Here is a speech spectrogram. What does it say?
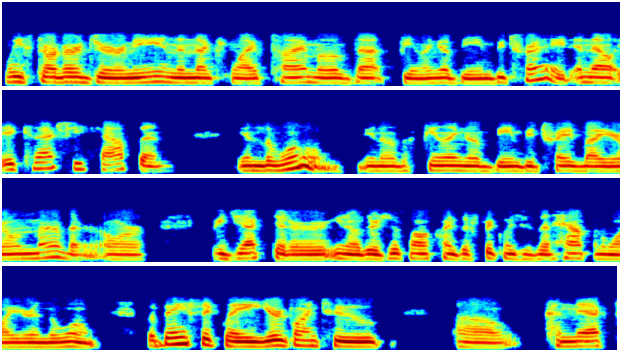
we start our journey in the next lifetime of that feeling of being betrayed. And now it can actually happen in the womb, you know, the feeling of being betrayed by your own mother or rejected, or, you know, there's just all kinds of frequencies that happen while you're in the womb. But basically, you're going to uh, connect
